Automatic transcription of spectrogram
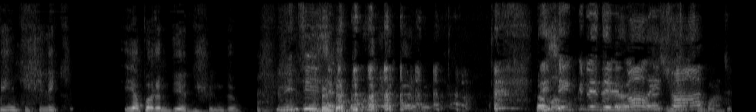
Bin kişilik yaparım diye düşündüm. Müthiş. Tamam. Teşekkür ederiz. Ben- Vallahi ben- şu an Sabancı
